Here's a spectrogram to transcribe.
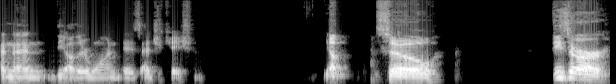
and then the other one is education. Yep. So these are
